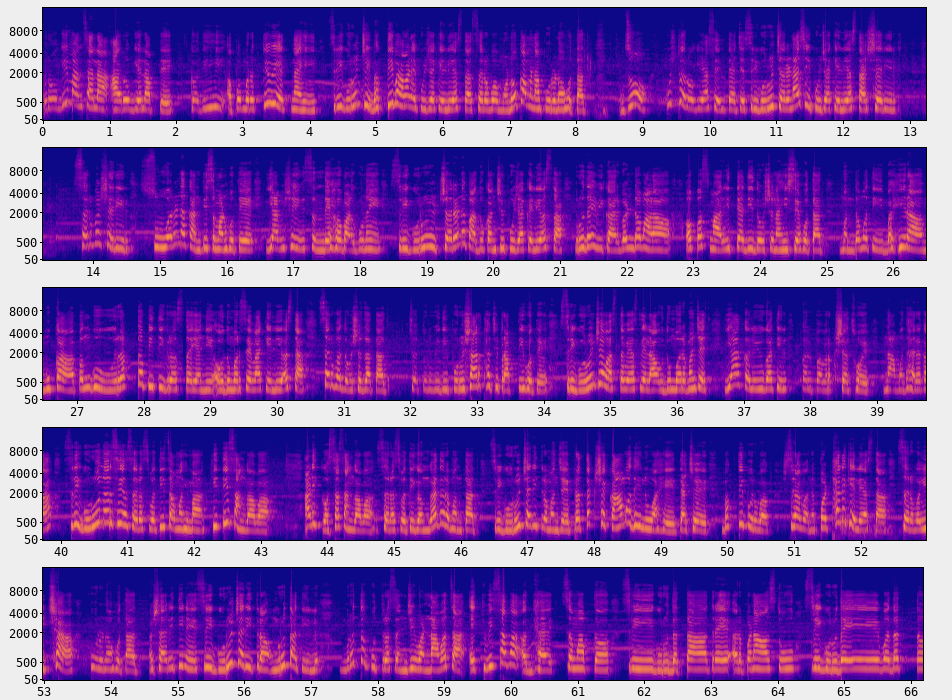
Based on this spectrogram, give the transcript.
रोगी माणसाला आरोग्य लाभते. कधीही अपमृत्यू येत नाही. श्री गुरूंची भक्तिभावाने पूजा केली असता सर्व मनोकामना पूर्ण होतात. जो कुष्ठरोगी असेल त्याचे श्री गुरु चरणाशी पूजा केली असता शरीर सर्व शरीर सुवर्ण कांती समान होते. याविषयी संदेह बाळगू नये. श्री गुरु चरण पादुकांची पूजा केली असता हृदयविकार गंडमाळा अपस्मार इत्यादी दोष नाहीसे होतात. मंदमती बहिरा मुका पंगू रक्तपितीग्रस्त यांनी औदुंबर सेवा केली असता सर्व दोष जातात. चतुर्विधी पुरुषार्थाची प्राप्ती होते. श्री गुरूंचे वास्तव्य असलेला औदुंबर म्हणजेच या कलियुगातील कल्पवृक्षच होय. नामधारका श्री गुरु नरसिंह सरस्वतीचा महिमा किती सांगावा? आणि कसा सांगावा? सरस्वती गंगाधर म्हणतात श्री गुरुचरित्र म्हणजे प्रत्यक्ष कामधेनू आहे. त्याचे भक्तिपूर्वक श्रवण पठन केले असता सर्व इच्छा पूर्ण होतात. अशा रीतीने श्री गुरुचरित्र अमृतातील मृतपुत्र संजीवन नावाचा एकविसावा अध्याय समाप्त. श्री गुरुदत्तात्रय अर्पणास्तू अर्पणास्तु. श्री गुरुदेव दत्त.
